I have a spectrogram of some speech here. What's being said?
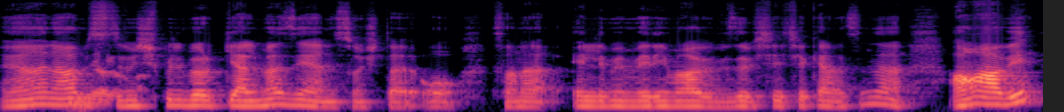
Yani abi bilmiyorum Steven. Spielberg gelmez yani sonuçta o sana 50.000 vereyim abi bize bir şey çeker misin demez. Ama abi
